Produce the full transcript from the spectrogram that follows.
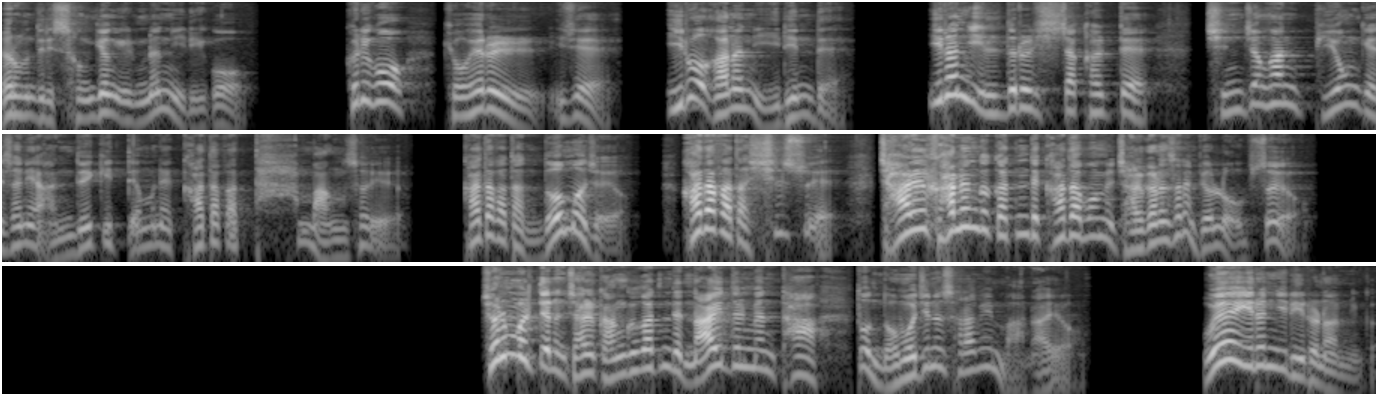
여러분들이 성경 읽는 일이고 그리고 교회를 이제 이루어가는 일인데 이런 일들을 시작할 때 진정한 비용 계산이 안 됐기 때문에 가다가 다 망설여요. 가다가 다 넘어져요. 가다 가 다 실수해. 잘 가는 것 같은데 가다 보면 잘 가는 사람이 별로 없어요. 젊을 때는 잘 간 것 같은데 나이 들면 다 또 넘어지는 사람이 많아요. 왜 이런 일이 일어납니까?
